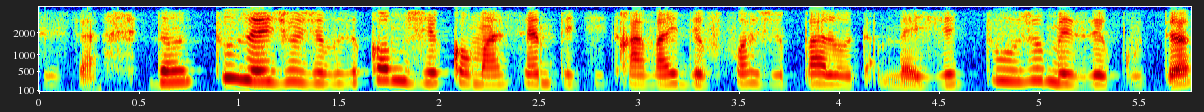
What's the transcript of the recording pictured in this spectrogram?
C'est ça. Donc, tous les jours, je vous, comme j'ai commencé un petit travail, des fois, je parle autant, mais j'ai toujours mes écouteurs.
